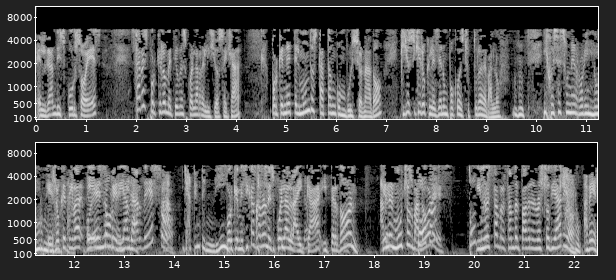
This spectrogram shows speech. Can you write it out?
el gran discurso es, ¿sabes por qué lo metí a una escuela religiosa, hija? Porque neta, el mundo está tan convulsionado que yo sí quiero que les den un poco de estructura de valor. Hijo, ese es un error enorme. Es lo que te iba, por eso Enorme, quería mira. hablar de eso. Ah, ya te entendí. Porque mis hijas van a una escuela laica y perdón, A Tienen ver, muchos valores. Todas, y no están rezando el Padre Nuestro diario. Claro. A ver,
